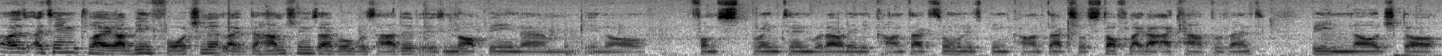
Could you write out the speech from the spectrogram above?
I, I think like I've been fortunate. Like the hamstrings I've always had it is not being um, you know from sprinting without any contact. So only it's been contact. So stuff like that I can't prevent. Being nudged or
